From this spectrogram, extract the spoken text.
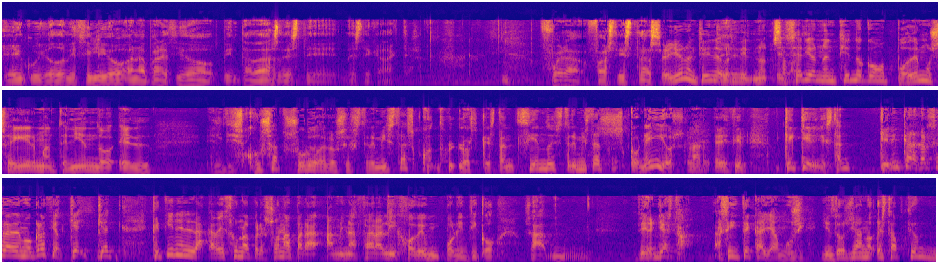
en cuyo domicilio han aparecido pintadas de este, de este carácter. Fuera fascistas. Pero yo no entiendo, de es decir, no- en serio no entiendo cómo podemos seguir manteniendo el, el discurso absurdo de los extremistas cuando los que están siendo extremistas es con ellos. Es decir, ¿qué quieren? ¿Están, ¿Quieren cargarse la democracia? ¿Qué, qué, qué tiene en la cabeza una persona para amenazar al hijo de un político? O sea, mm, ya está, así te callamos. Y entonces ya no, esta opción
